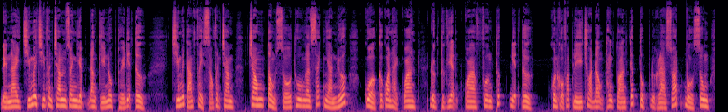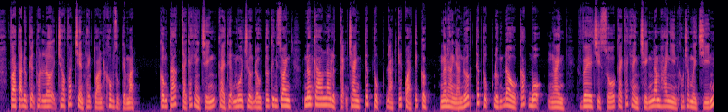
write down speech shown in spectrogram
Đến nay, 99% doanh nghiệp đăng ký nộp thuế điện tử, 98,6% trong tổng số thu ngân sách nhà nước của cơ quan hải quan được thực hiện qua phương thức điện tử. Khuôn khổ pháp lý cho hoạt động thanh toán tiếp tục được rà soát, bổ sung và tạo điều kiện thuận lợi cho phát triển thanh toán không dùng tiền mặt. Công tác cải cách hành chính, cải thiện môi trường đầu tư kinh doanh, nâng cao năng lực cạnh tranh tiếp tục đạt kết quả tích cực. Ngân hàng Nhà nước tiếp tục đứng đầu các bộ, ngành về chỉ số cải cách hành chính năm 2019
